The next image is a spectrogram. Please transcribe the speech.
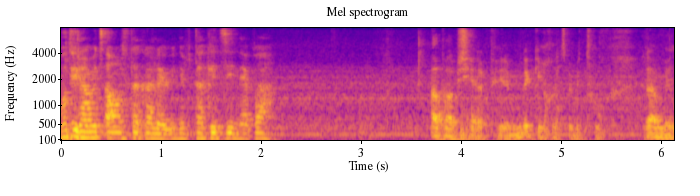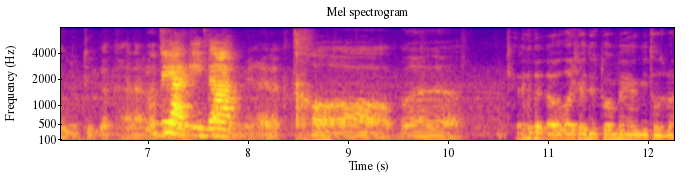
მოდი რამე წამოს დაგალევინებ დაგეძინება. აბაბშე არაფერი მე გიხვეწები თუ რამე ლუდი გაქვს არა ლუდი არ გინდა. მიღერა ხო ბალა და შედი თუ მე გითოს რა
